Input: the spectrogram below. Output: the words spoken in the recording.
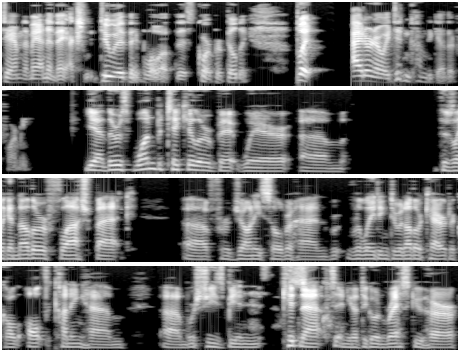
damn the man, and they actually do it. They blow up this corporate building, but I don't know. It didn't come together for me. Yeah, there's one particular bit where um, there's like another flashback uh, for Johnny Silverhand r- relating to another character called Alt Cunningham, um, where she's been kidnapped and you have to go and rescue her.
